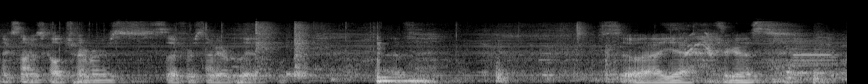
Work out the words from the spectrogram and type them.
next song is called Tremors. It's the first time I ever played it. So uh, yeah, here goes.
